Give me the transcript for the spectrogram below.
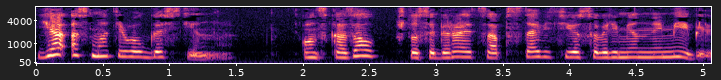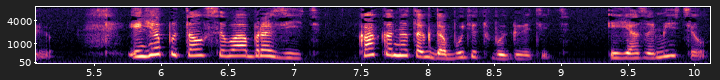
я осматривал гостиную. Он сказал, что собирается обставить ее современной мебелью, и я пытался вообразить, как она тогда будет выглядеть. И я заметил,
